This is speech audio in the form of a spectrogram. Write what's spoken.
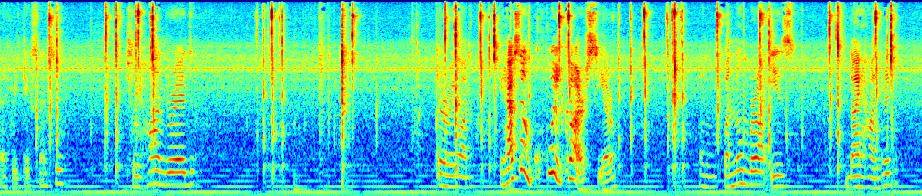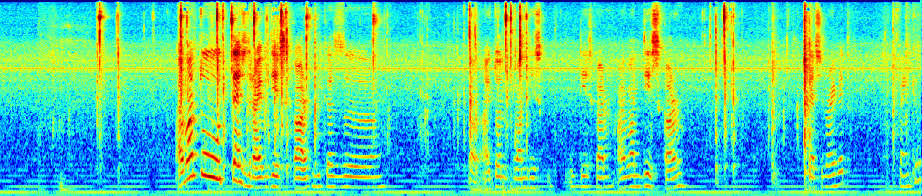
that's pretty expensive. 300 31 we have some cool cars here. And Penumbra is 900 I want to test drive this car because uh, I don't want this this car I want this car test drive it thank you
